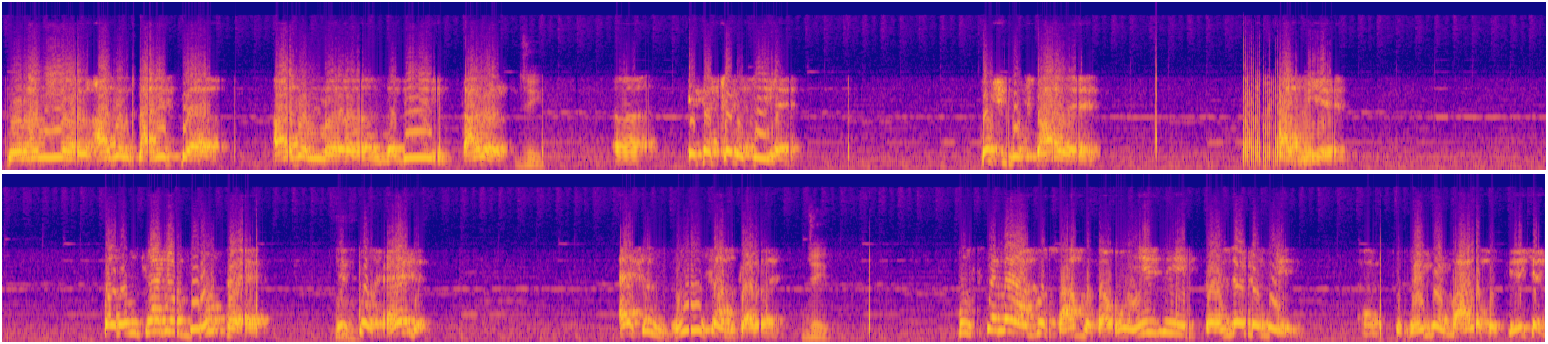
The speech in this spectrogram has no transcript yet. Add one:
पुरानी और आज़म तारीफ़ का आज़म नदीर तारर जी। आ, एक अच्छे वकील है। खुश गुफ्तार है। आदमी है। पर उनका जो ग्रुप है जिसको हेड ऐसे दूर सब कर रहे हैं। जी। उससे मैं आपको साफ़ बताऊँ is the president of the Supreme Court Bar Association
